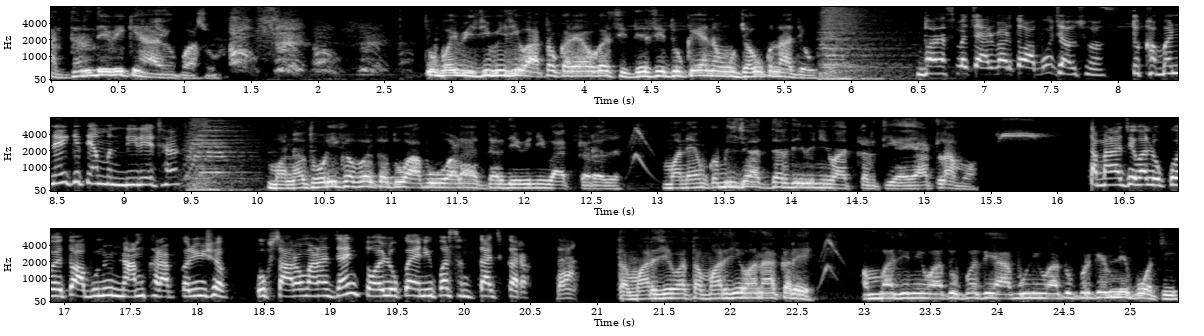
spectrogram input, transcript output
અધર દેવી ક્યાં આવ્યો પાછું? તું ભાઈ બીજી બીજી વાતો કર્યા વગર સીધે સીધું કે ને હું જઉં કે ના જઉં? વર્ષમાં ચાર વાર તો આબુ જાવ છો. તો ખબર નહીં કે ત્યાં મંદિરે છે? મને થોડી ખબર કે તું આબુ વાળા અધર દેવીની વાત કરે છે. મને એમ કે બીજા અધર દેવીની વાત કરતી હોય આટલામાં. તમારા જેવા લોકોએ તો આબુનું નામ ખરાબ કર્યું છે. કોઈક સારો માણસ જાય ને તોય લોકો એની પર શંકા જ કરે. તમારા જેવા તમારે જેવા ના કરે. અંબાજીની વાત ઉપરથી આબુની વાત ઉપર કેમ નહીં પહોંચી?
